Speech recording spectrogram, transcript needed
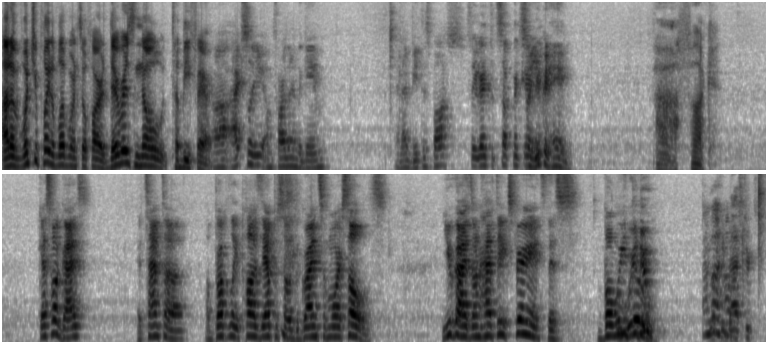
out of what you played of Bloodborne so far, there is no to be fair. Uh, actually, I'm farther in the game, and I beat this boss, So you guys could suck Nick's so you can aim. Ah, fuck. Guess what, guys? It's time to abruptly pause the episode to grind some more souls. You guys don't have to experience this, but we, We do. do. I'm going Lucky home. bastards.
